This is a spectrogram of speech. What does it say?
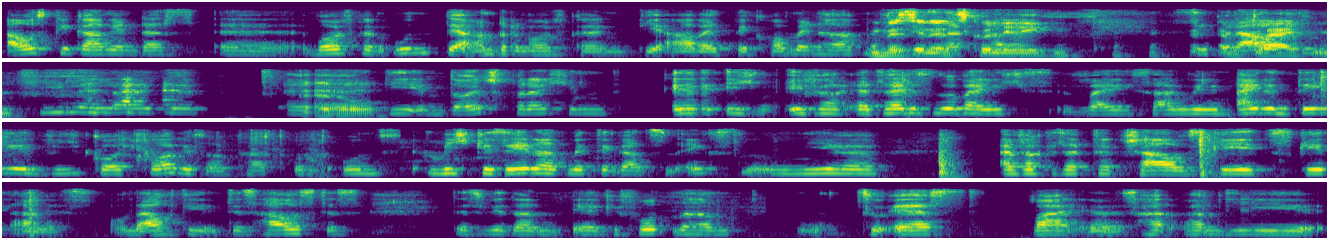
ausgegangen, dass äh, Wolfgang und der andere Wolfgang die Arbeit bekommen haben. Und wir sind jetzt Kollegen. Haben, sie brauchen viele Leute, äh, die im Deutsch sprechen. Äh, ich, ich erzähle es nur, weil ich, weil ich sagen will, in einen Dinge, wie Gott vorgesorgt hat und uns mich gesehen hat mit den ganzen Ängsten und mir einfach gesagt habe, schau, es geht, es geht alles. Und auch die, das Haus, das, das wir dann äh, gefunden haben, zuerst war, es haben die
